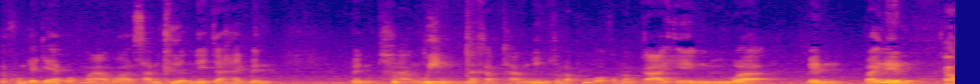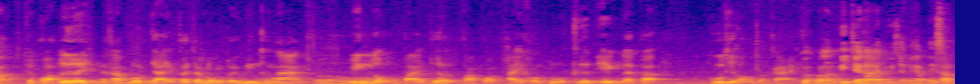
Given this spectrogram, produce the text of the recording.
ก็คงจะแยกออกมาว่าสันเขื่อนนี่จะให้เป็นเป็นทางวิ่งนะครับทางวิ่งสำหรับผู้ออกกำลังกายเอง หรือว่าเป็นไบค์เลนครับเฉพาะเลยนะครับรถใหญ่ก็จะลงไปวิ่งข้างล่างโอ้วิ่งหลบไปเพื่อความปลอดภัยของตัวเขื่อนเอง แล้วก็ผู้ที่ออกกำลังกาย ก็กำลังพิจารณาอยู่ใช่ไหมครับในส่วนนี้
